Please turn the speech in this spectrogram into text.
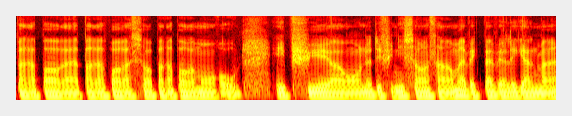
par rapport à par rapport à ça, par rapport à mon rôle. Et puis on a défini ça ensemble avec Pavel également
